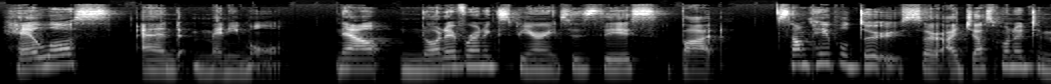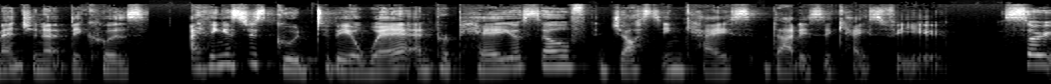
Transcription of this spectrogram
hair loss, and many more. Now, not everyone experiences this, but some people do. So I just wanted to mention it because I think it's just good to be aware and prepare yourself just in case that is the case for you. So,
